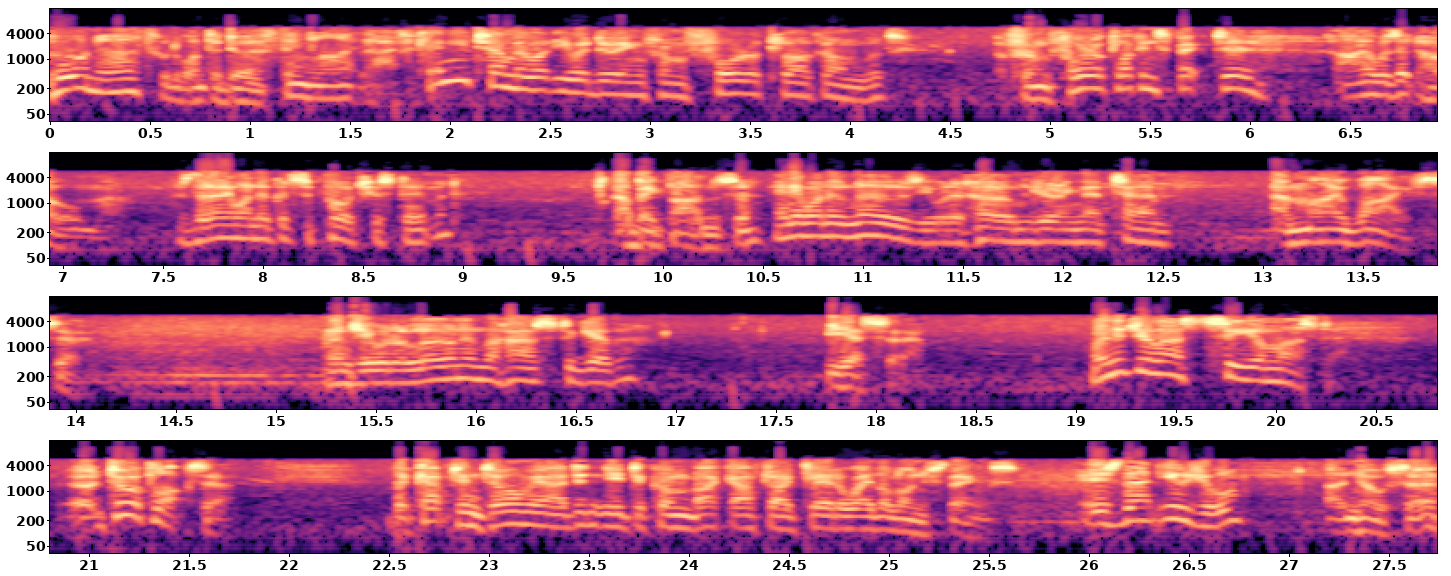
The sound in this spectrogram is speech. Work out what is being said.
Who on earth would want to do a thing like that? Can you tell me what you were doing from four o'clock onwards? From four o'clock, Inspector, I was at home. Is there anyone who could support your statement? I beg pardon, sir? Anyone who knows you were at home during that time? And my wife, sir. And you were alone in the house together? Yes, sir. When did you last see your master? Uh, two o'clock, sir. The captain told me I didn't need to come back after I cleared away the lunch things. Is that usual? Uh, no, sir.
